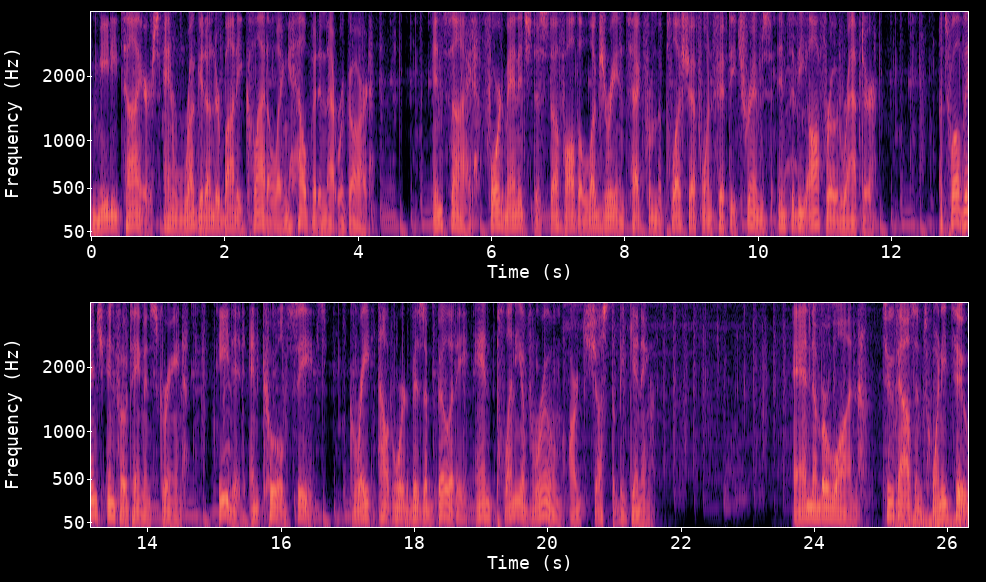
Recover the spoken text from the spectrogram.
meaty tires, and rugged underbody cladding help it in that regard. Inside, Ford managed to stuff all the luxury and tech from the plush F-150 trims into the off-road Raptor. A 12-inch infotainment screen, heated and cooled seats, great outward visibility and plenty of room are just the beginning. And number 1. 2022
